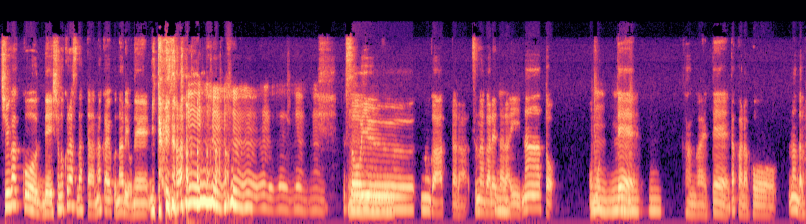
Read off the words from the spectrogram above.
中学校で一緒のクラスだったら仲良くなるよね、みたいな、うん。うん。うん。うん。うん。うん。そういうのがあったら、つながれたらいいなと思って、うんうん考えてだからこうなんだろう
